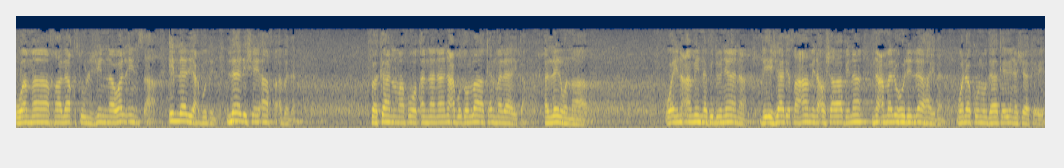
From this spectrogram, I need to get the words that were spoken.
وما خلقت الجن والإنس إلا ليعبدون لا لشيء آخر أبدا. فكان المفروض أننا نعبد الله كالملائكة الليل والنهار. وإن عملنا في دنيانا لإيجاد طعامنا أو شرابنا نعمله لله أيضا ونكون ذاكرين شاكرين.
